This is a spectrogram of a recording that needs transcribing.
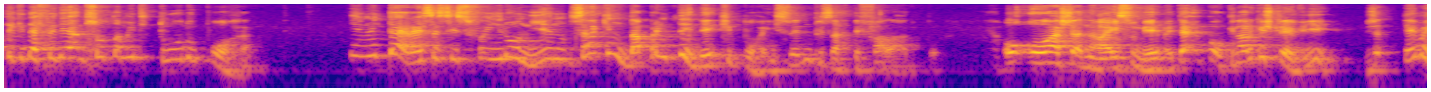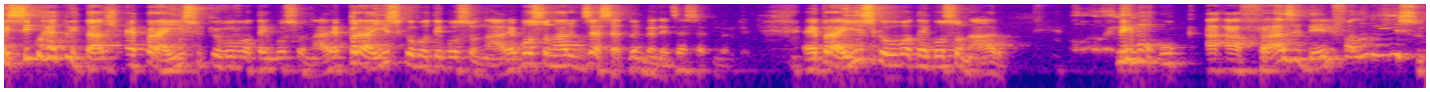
ter que defender absolutamente tudo, porra. E não interessa se isso foi ironia. Será que não dá para entender que, porra, isso ele não precisava ter falado, porra? Ou, ou acha, não, é isso mesmo. Pô, que na hora que eu escrevi, já tem mais cinco retweetados. É para isso que eu vou votar em Bolsonaro. É para isso que eu votei em Bolsonaro. É Bolsonaro 17, lembrando, é 17 número dele. É para isso que eu vou votar em Bolsonaro. Meu irmão, o, a, a, frase dele falando isso.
